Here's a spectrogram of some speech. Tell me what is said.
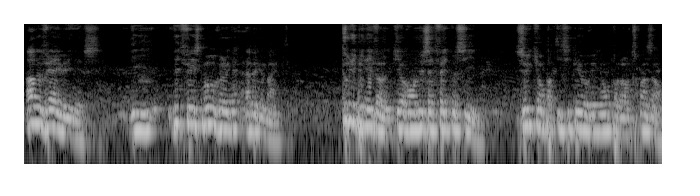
alle vrijwilligers die dit feest mogelijk hebben gemaakt. Tous les bénévoles qui ont rendu cette fête possible. Ceux qui ont participé aux réunions pendant trois ans,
